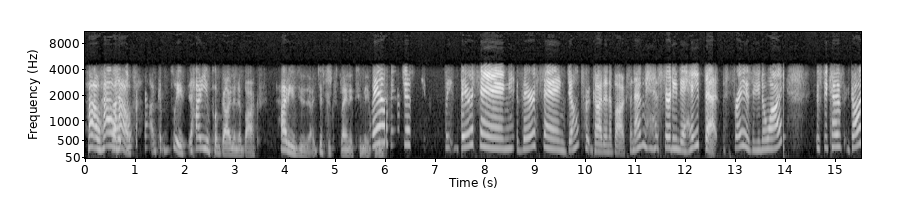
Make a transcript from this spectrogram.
How how how? Please, how do you put God in a box? How do you do that? Just explain it to me, please. Well, they're just but they're saying they're saying don't put God in a box, and I'm starting to hate that phrase. You know why? It's because God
